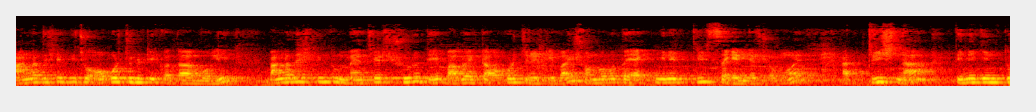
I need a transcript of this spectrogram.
বাংলাদেশের কিছু অপরচুনিটির কথা বলি, বাংলাদেশ কিন্তু ম্যাচের শুরুতে ভালো একটা অপরচুনিটি পায়। সম্ভবত এক মিনিট ত্রিশ সেকেন্ডের সময়, আর তৃষ্ণা তিনি কিন্তু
